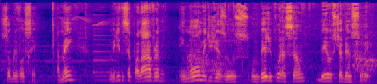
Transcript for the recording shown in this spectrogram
sobre você. Amém? Medita nessa palavra, em nome de Jesus. Um beijo de coração. Deus te abençoe.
